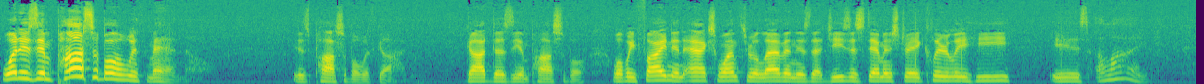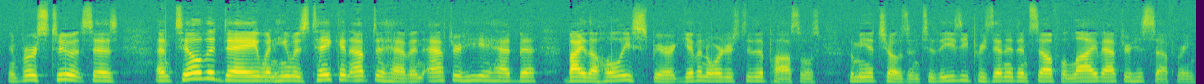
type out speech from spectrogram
What is impossible with man, though, is possible with God. God does the impossible. What we find in Acts 1 through 11 is that Jesus demonstrated clearly he is alive. In verse 2, it says, Until the day when he was taken up to heaven, after he had, been, by the Holy Spirit, given orders to the apostles whom he had chosen, to these he presented himself alive after his suffering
